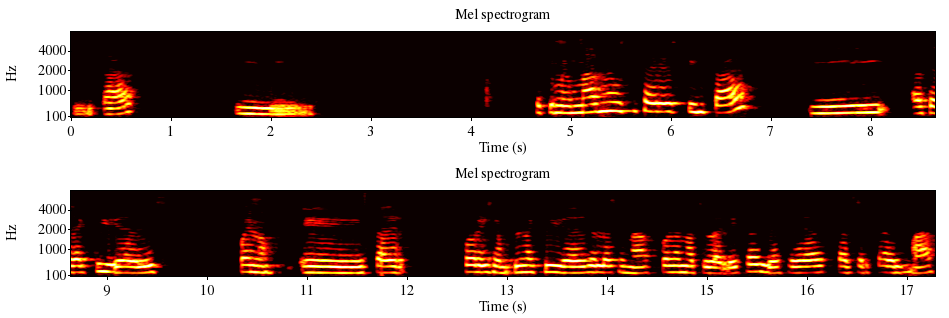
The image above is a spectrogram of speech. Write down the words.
pintar y lo que más me gusta hacer es pintar y hacer actividades, bueno, eh, estar, por ejemplo, en actividades relacionadas con la naturaleza, ya sea estar cerca del mar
